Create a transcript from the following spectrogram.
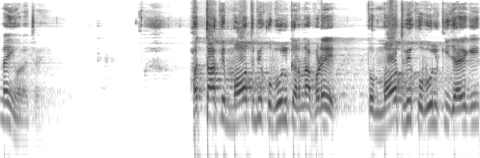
نہیں ہونا چاہیے۔ حتیٰ کہ موت بھی قبول کرنا پڑے تو موت بھی قبول کی جائے گی،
